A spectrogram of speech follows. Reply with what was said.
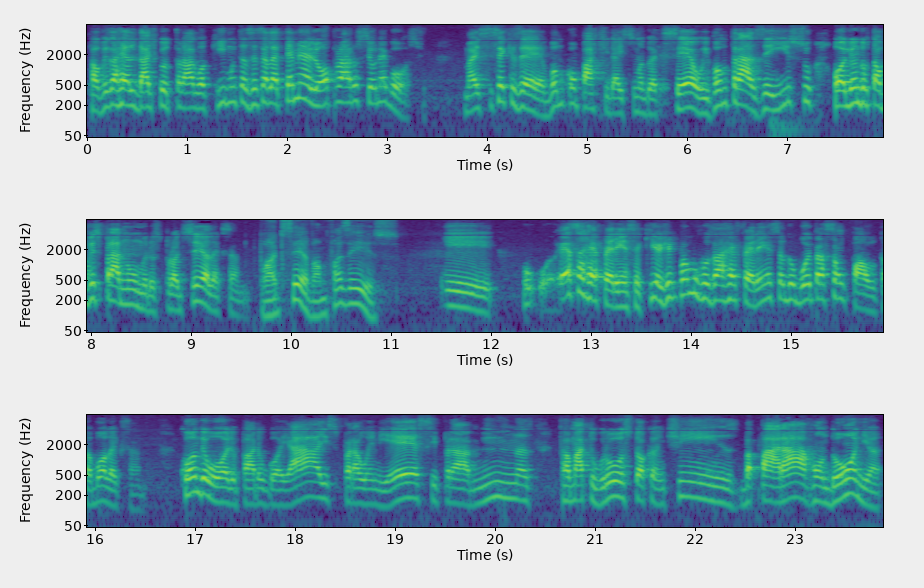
Talvez a realidade que eu trago aqui, muitas vezes ela é até melhor para o seu negócio. Mas se você quiser, vamos compartilhar em cima do Excel e vamos trazer isso olhando talvez para números, pode ser, Alexandre? Pode ser, vamos fazer isso. E essa referência aqui, a gente vamos usar a referência do boi para São Paulo, tá bom, Alexandre? Quando eu olho para o Goiás, para o MS, para Minas, para Mato Grosso, Tocantins, Pará, Rondônia,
